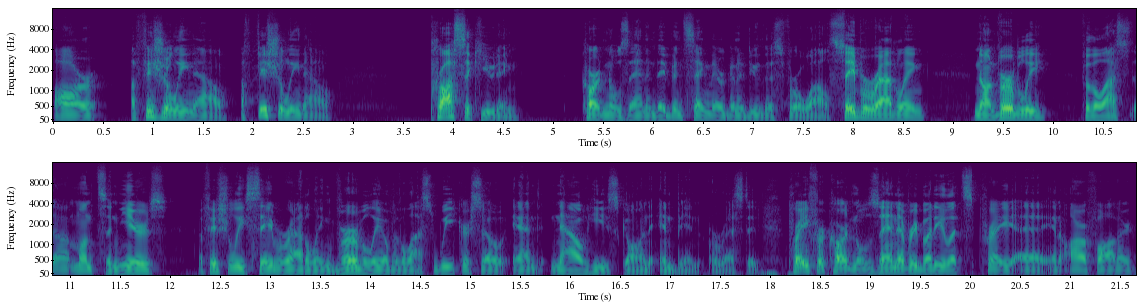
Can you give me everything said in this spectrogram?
are officially now, officially now, prosecuting Cardinal Zen, and they've been saying they're going to do this for a while. Saber rattling, non verbally, for the last uh, months and years. officially saber rattling verbally over the last week or so, and now he's gone and been arrested. Pray for Cardinal Zen, everybody. Let's pray uh, in our Father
